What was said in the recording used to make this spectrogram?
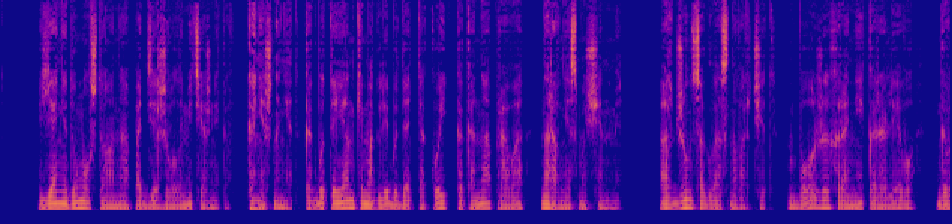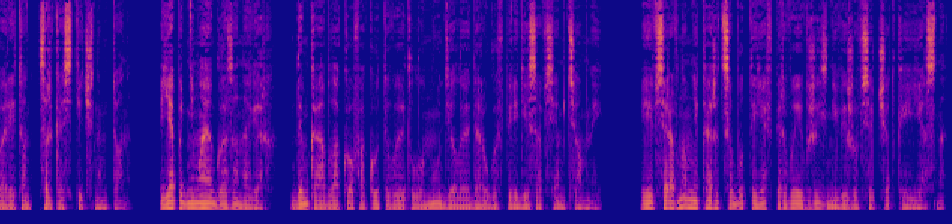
Я не думал, что она поддерживала мятежников. Конечно, нет. Как будто янки могли бы дать такой, как она, права наравне с мужчинами. Арджун согласно ворчит. «Боже, храни королеву», — говорит он саркастичным тоном. Я поднимаю глаза наверх. Дымка облаков окутывает луну, делая дорогу впереди совсем темной. И все равно мне кажется, будто я впервые в жизни вижу все четко и ясно.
